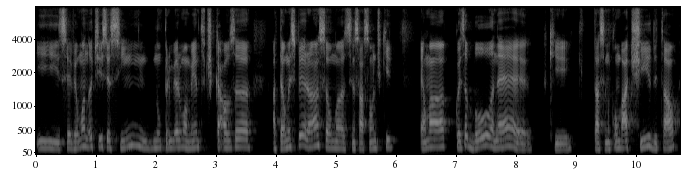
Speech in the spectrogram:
E você vê uma notícia assim, no primeiro momento te causa até uma esperança, uma sensação de que é uma coisa boa, né? Que está sendo combatido e tal.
